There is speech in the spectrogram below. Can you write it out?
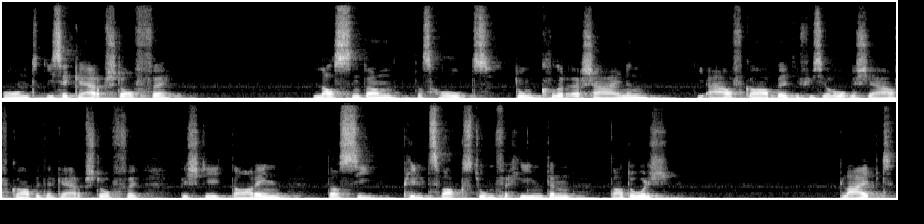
und diese Gerbstoffe lassen dann das Holz dunkler erscheinen. Die Aufgabe, die physiologische Aufgabe der Gerbstoffe besteht darin, dass sie Pilzwachstum verhindern. Dadurch bleibt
